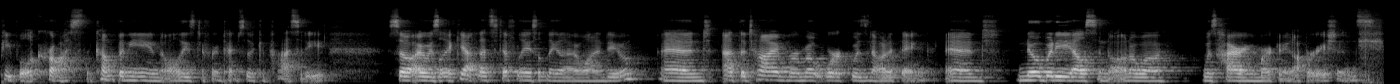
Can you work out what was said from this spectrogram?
people across the company and all these different types of capacity. So I was like, yeah, that's definitely something that I want to do. And at the time, remote work was not a thing, and nobody else in Ottawa was hiring a marketing operations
